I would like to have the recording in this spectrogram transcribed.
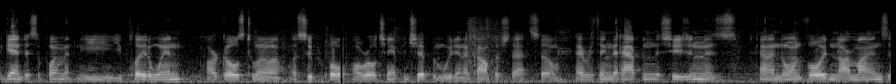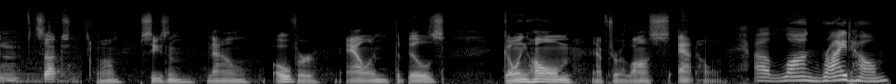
Again, disappointment. You, you play to win. Our goal is to win a, a, Super Bowl, a World Championship, and we didn't accomplish that. So everything that happened this season is kind of null and void in our minds, and it sucks. Well, season now over. Allen, the Bills going home after a loss at home. A long ride home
